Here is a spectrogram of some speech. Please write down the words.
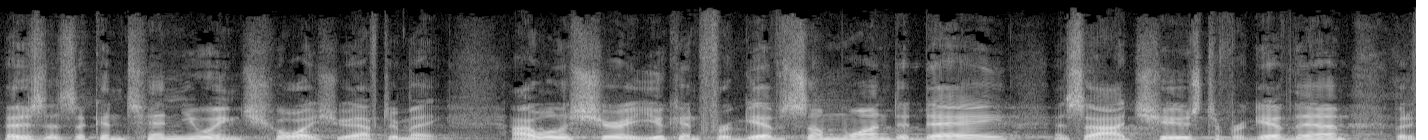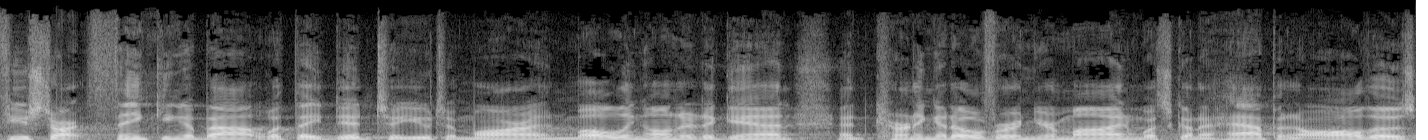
That is, it's a continuing choice you have to make. I will assure you, you can forgive someone today and say, I choose to forgive them. But if you start thinking about what they did to you tomorrow and mulling on it again and turning it over in your mind, what's going to happen, and all those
